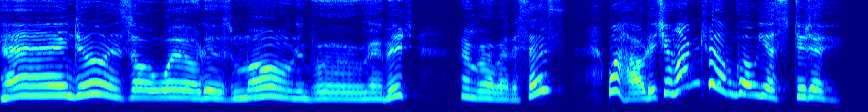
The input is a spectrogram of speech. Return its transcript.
I ain't doing so well this morning, Brer Rabbit. And Brer Rabbit says, Well, how did your hunting trip go yesterday?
